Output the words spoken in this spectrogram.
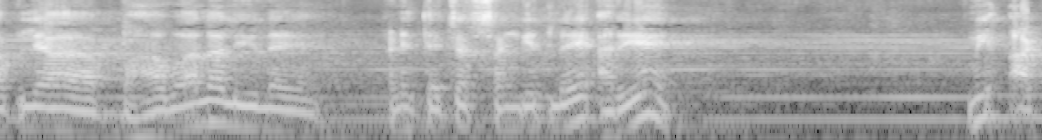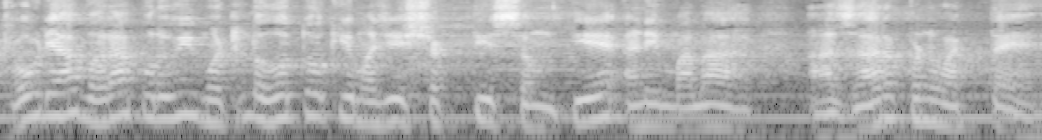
आपल्या भावाला लिहिलंय आणि त्याच्यात सांगितलंय अरे मी आठवड्याभरापूर्वी म्हटलं होतो की माझी शक्ती संपतीये आणि मला आजार पण वाटतंय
